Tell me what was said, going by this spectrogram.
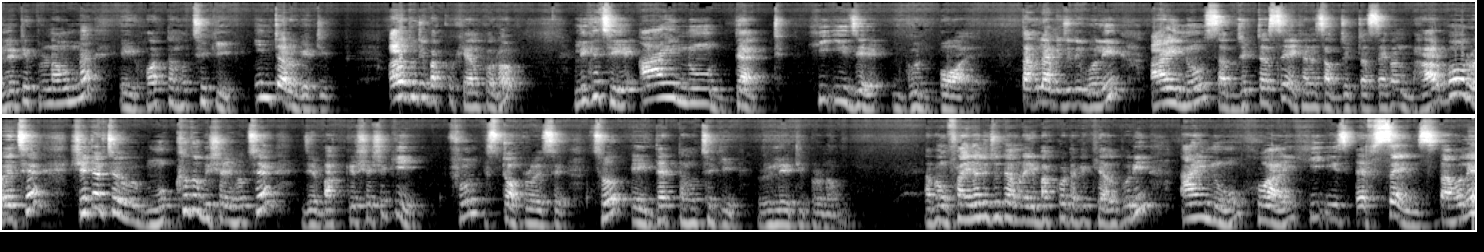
রিলেটিভ প্রোনাউন না, এই হোয়াটটা হচ্ছে কি? ইন্টারোগেটিভ আরও দুটি বাক্য খেয়াল করো। লিখেছি I know that he is a good boy তাহলে আমি যদি বলি আই নো সাবজেক্ট আছে, এখানে সাবজেক্ট আছে। এখন ভার্বও রয়েছে। সেটার চেয়ে মুখ্যত বিষয় হচ্ছে যে বাক্যের শেষে কি? ফুল স্টপ রয়েছে। সো এই দ্যাটটা হচ্ছে কি? রিলেটিভ প্রোনাউন এবং ফাইনালি যদি আমরা এই বাক্যটাকে খেয়াল করি I know why he is absence তাহলে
